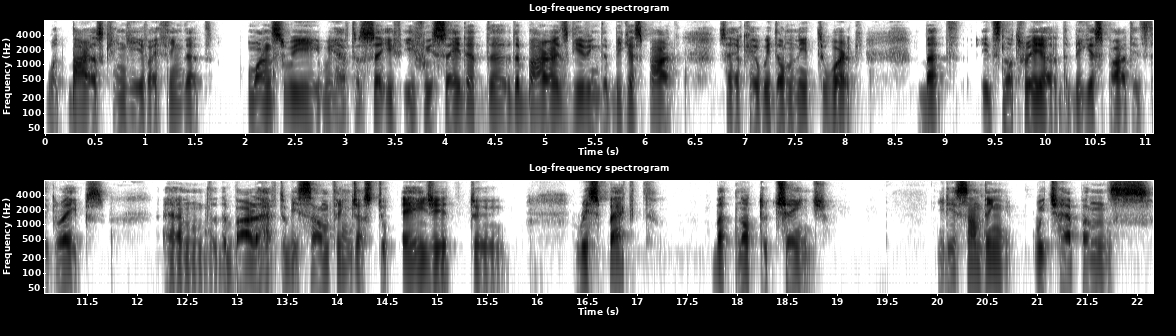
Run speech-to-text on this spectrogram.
what barrels can give. I think that once we we have to say if, if we say that the the barrel is giving the biggest part, say okay we don't need to work, but it's not real. The biggest part is the grapes, and the barrel have to be something just to age it to respect, but not to change. It is something which happens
